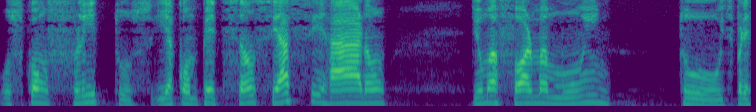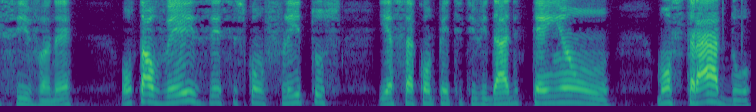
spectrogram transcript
os conflitos e a competição se acirraram de uma forma muito expressiva, né? Ou talvez esses conflitos e essa competitividade tenham mostrado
